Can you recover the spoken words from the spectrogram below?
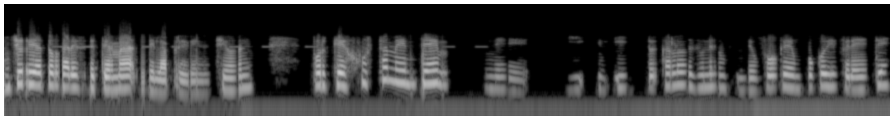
yo quería tocar este tema de la prevención porque justamente, eh, y, y, tocarlo desde un enfoque un poco diferente,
